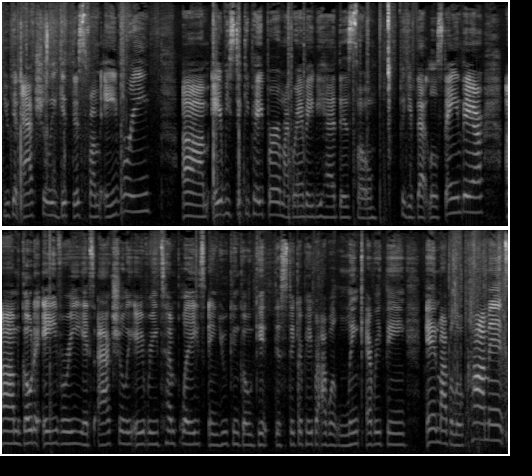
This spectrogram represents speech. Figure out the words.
You can actually get this from Avery. Um, Avery sticky paper. My grandbaby had this, so forgive that little stain there. Um, go to Avery. It's actually Avery templates, and you can go get the sticker paper. I will link everything in my below comments.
